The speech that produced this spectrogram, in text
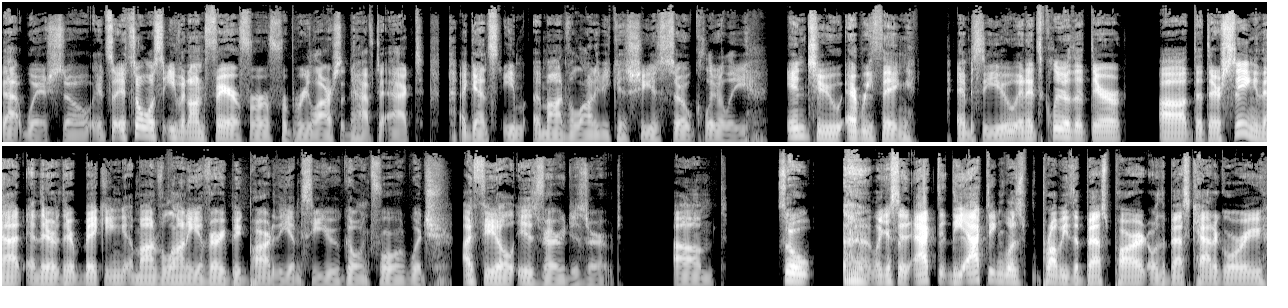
that wish. So it's it's almost even unfair for for Brie Larson to have to act against Iman Vellani because she is so clearly into everything MCU, and it's clear that they're uh, that they're seeing that and they're they're making Iman Vellani a very big part of the MCU going forward, which I feel is very deserved. Um, so like I said, act the acting was probably the best part or the best category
